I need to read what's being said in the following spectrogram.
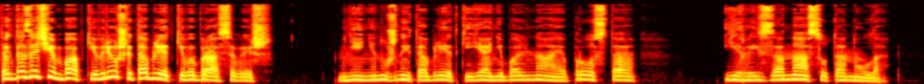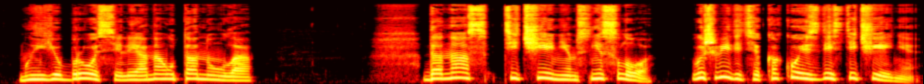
Тогда зачем бабке врешь и таблетки выбрасываешь?» «Мне не нужны таблетки, я не больная, просто...» Ира из-за нас утонула. Мы ее бросили, и она утонула. До нас течением снесло. Вы ж видите, какое здесь течение.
